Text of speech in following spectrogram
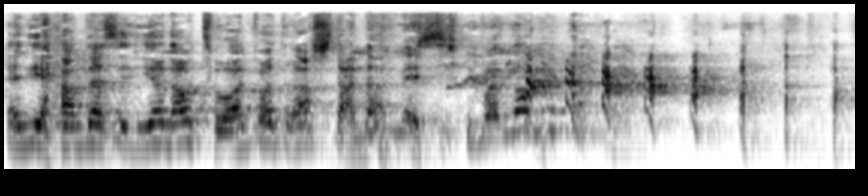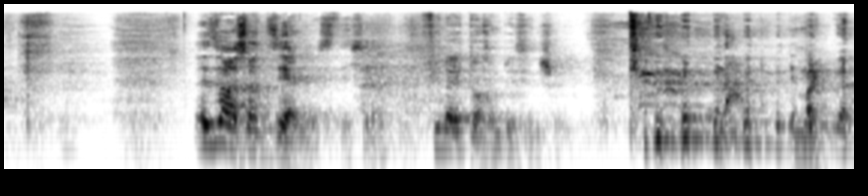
Denn die haben das in ihren Autorenvertrag standardmäßig übernommen. Das war schon sehr lustig. Ja. Vielleicht doch ein bisschen schuld. Nein,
